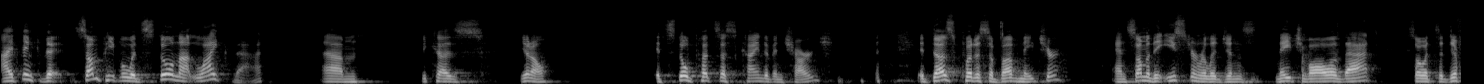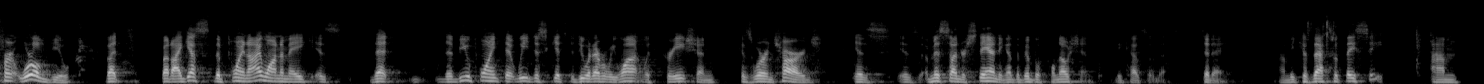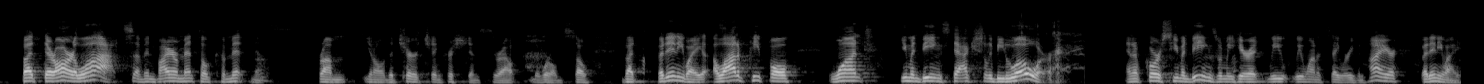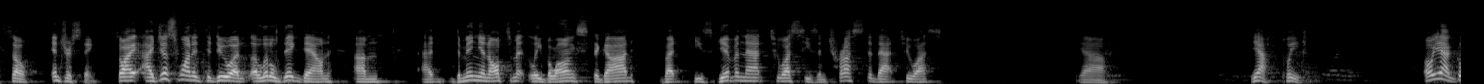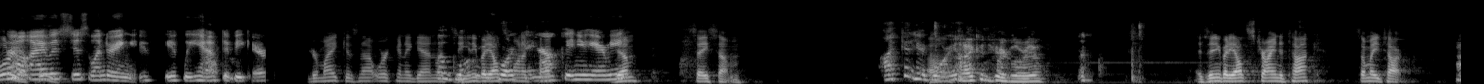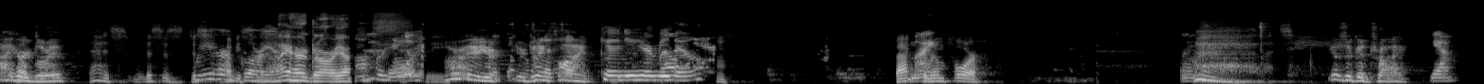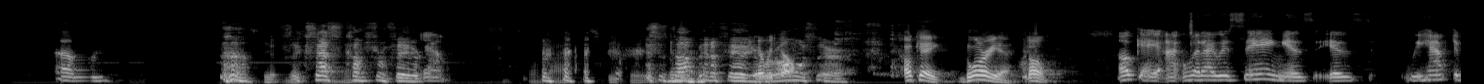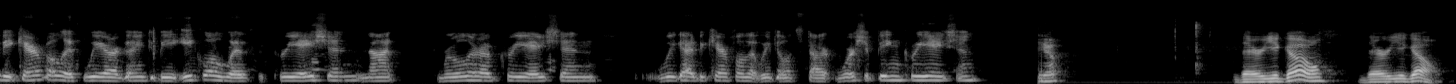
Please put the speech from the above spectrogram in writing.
I think that some people would still not like that um, because, you know, it still puts us kind of in charge. it does put us above nature. And some of the Eastern religions, nature of all of that. So it's a different worldview. But but I guess the point I want to make is that the viewpoint that we just get to do whatever we want with creation because we're in charge is, is a misunderstanding of the biblical notion because of this today, um, because that's what they see. Um, but there are lots of environmental commitments from you know the church and Christians throughout the world. So, but but anyway, a lot of people want human beings to actually be lower. And of course, human beings, when we hear it, we, we want to say we're even higher. But anyway, so interesting. So I, I just wanted to do a, a little dig down. Um, uh, dominion ultimately belongs to God, but He's given that to us. He's entrusted that to us. Yeah. Yeah, please. Oh, yeah, Gloria. No, I please. was just wondering if, if we have to be careful. Your mic is not working again. Oh, Let's see. Anybody else want to working Now, talk? can you hear me? Jim, say something. I can hear Oh. Gloria. I can hear Gloria. Is anybody else trying to talk? Somebody talk. I heard Gloria. That is, this is just. We heard Gloria. not- I heard Gloria. I heard Gloria. See. You're, you're doing fine. Can you hear me now? Back to room four. Let's see. It was a good try. Yeah, Um, Let's do it this Success comes from failure. yeah. Oh, Let's go back to speakers. This has not been a failure. There we We're go. almost there. Okay, Gloria, go. Okay, I, what I was saying is, is we have to be careful if we are going to be equal with creation, not ruler of creation. We got to be careful that we don't start worshiping creation. Yep. There you go. There you go.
